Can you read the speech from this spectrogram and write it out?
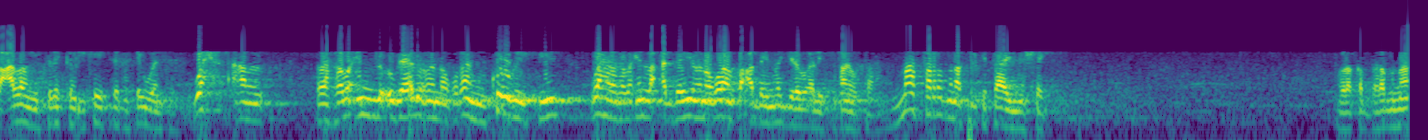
لعلهم يتذكروا لكي يتفسوا أنت وح عن رغبا إن لأقادوا أن القرآن من كل بيسين وح رغبا إن لعديوا أن القرآن فعضين مجرى وآله سبحانه وتعالى. ما فرضنا في الكتاب من شيء. ولقد ضربنا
